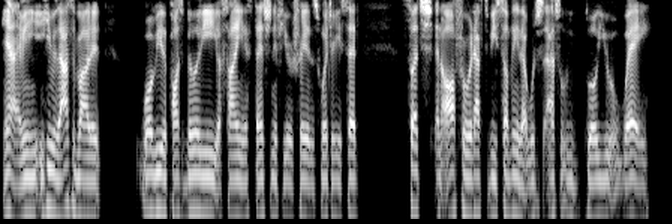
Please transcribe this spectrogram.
yeah, I mean, he was asked about it. What would be the possibility of signing an extension if you were traded this winter? He said, such an offer would have to be something that would just absolutely blow you away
